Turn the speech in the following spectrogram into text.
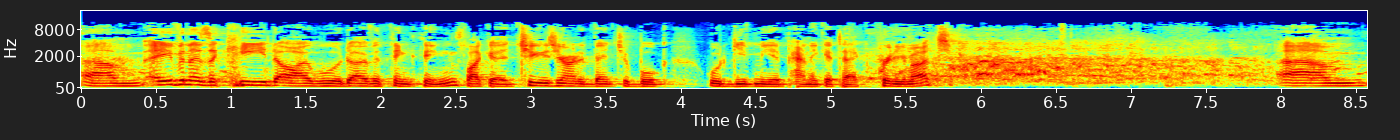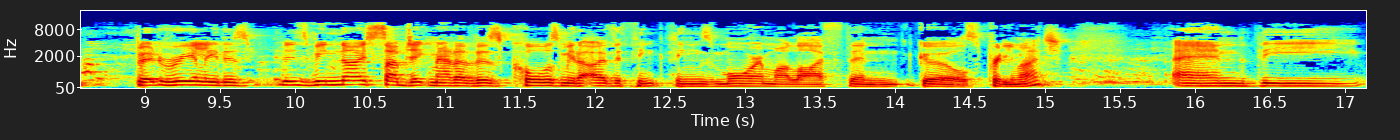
Um, even as a kid, I would overthink things, like a choose your own adventure book would give me a panic attack, pretty much. Um, but really, there's, there's been no subject matter that has caused me to overthink things more in my life than girls, pretty much. And the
